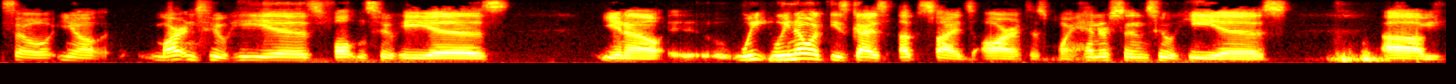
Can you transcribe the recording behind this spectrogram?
so you know, Martin's who he is, Fulton's who he is. You know, we we know what these guys' upsides are at this point. Henderson's who he is. Um,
